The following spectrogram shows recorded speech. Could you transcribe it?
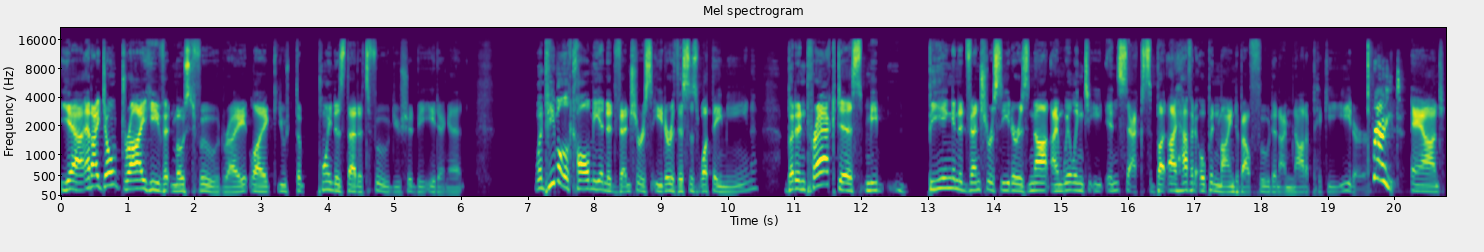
Yeah, and I don't dry heave at most food, right? Like you the point is that it's food, you should be eating it. When people call me an adventurous eater, this is what they mean. But in practice, me being an adventurous eater is not I'm willing to eat insects, but I have an open mind about food and I'm not a picky eater right. and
